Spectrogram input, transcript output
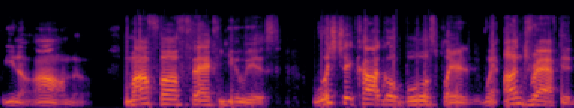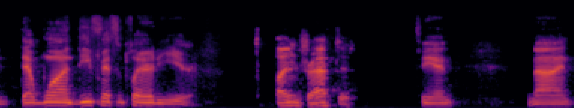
you know, I don't know. My fun fact for you is what Chicago Bulls player went undrafted that won defensive player of the year? Undrafted. 10, 9,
